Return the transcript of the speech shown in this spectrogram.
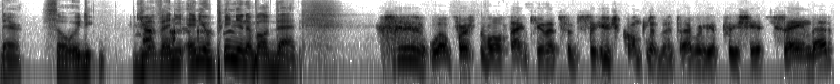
there. So do you have any any opinion about that? Well, first of all, thank you. That's, that's a huge compliment. I really appreciate you saying that.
